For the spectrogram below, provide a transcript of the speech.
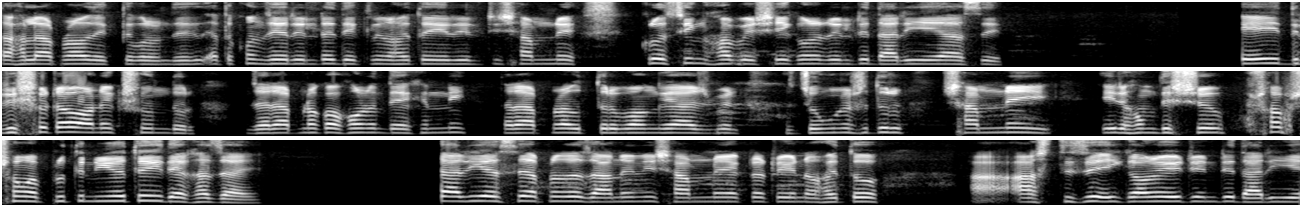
তাহলে আপনারাও দেখতে পারবেন। এতক্ষণ যে রেলটা দেখলেন, হয়তো এই রেলটির সামনে ক্রসিং হবে, সেই কারণে রেলটি দাঁড়িয়ে আছে। এই দৃশ্যটাও অনেক সুন্দর। যারা আপনারা কখনো দেখেননি, তারা আপনারা উত্তরবঙ্গে আসবেন। যমুনা সেতুর সামনেই এরকম দৃশ্য সব সময় প্রতিনিয়তই দেখা যায়। দাঁড়িয়ে আছে, আপনারা জানেনই, সামনে একটা ট্রেন হয়তো আসতেছে, এই কারণে এই ট্রেনটি দাঁড়িয়ে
